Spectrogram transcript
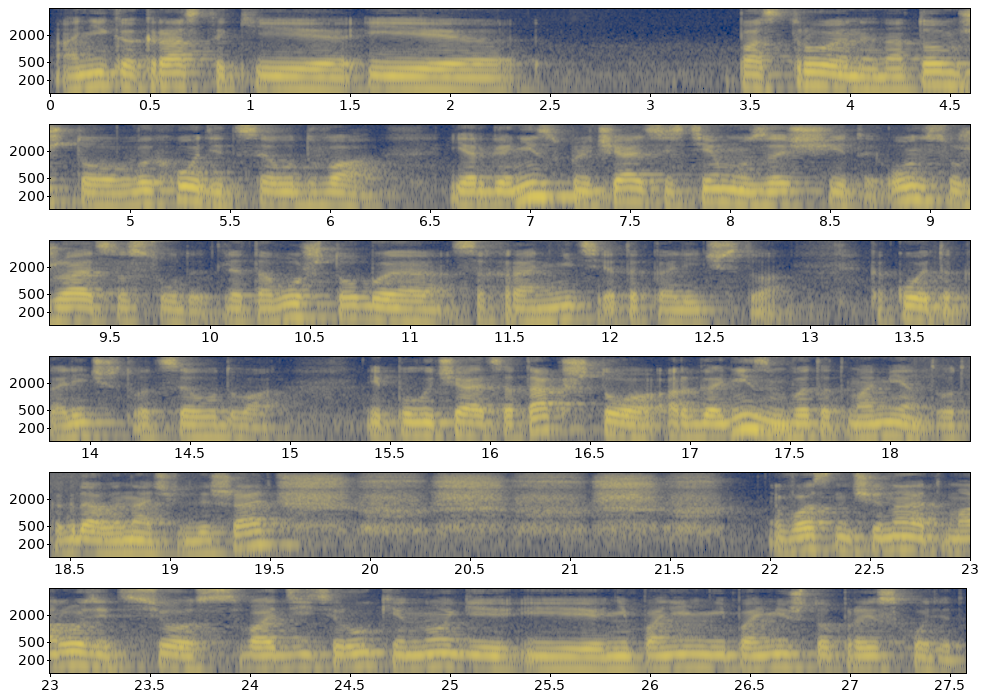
они как раз-таки и построены на том, что выходит СО2, и организм включает систему защиты. Он сужает сосуды для того, чтобы сохранить это количество, какое-то количество СО2. И получается так, что организм в этот момент, вот когда вы начали дышать, вас начинает морозить все, сводить руки, ноги, и не пойми, не пойми, что происходит.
